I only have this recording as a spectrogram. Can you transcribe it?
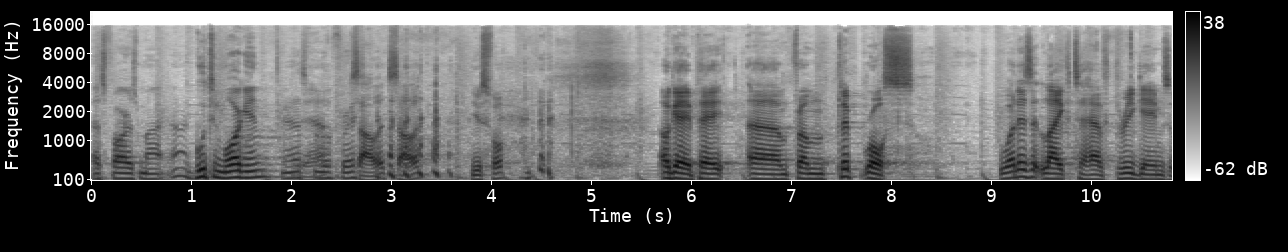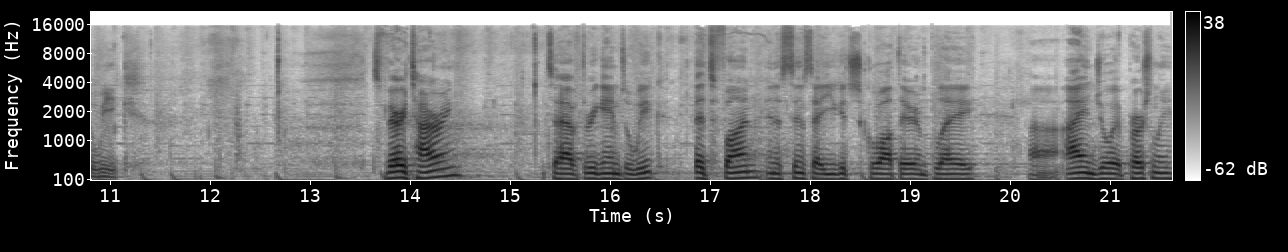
as far as my uh, Guten Morgen. Yeah, that's my Yeah, little phrase. solid, solid, useful. Okay, Pay, um, from Plip Ross, what is it like to have three games a week? It's very tiring to have three games a week. It's fun in the sense that you get to go out there and play. Uh, I enjoy it personally.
